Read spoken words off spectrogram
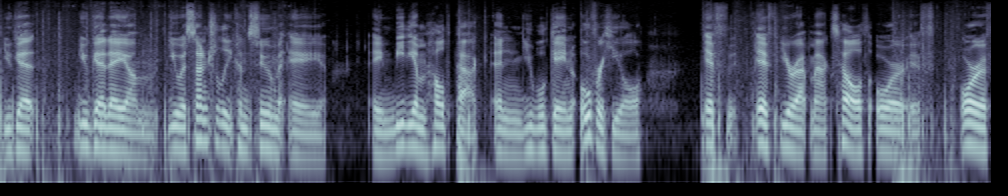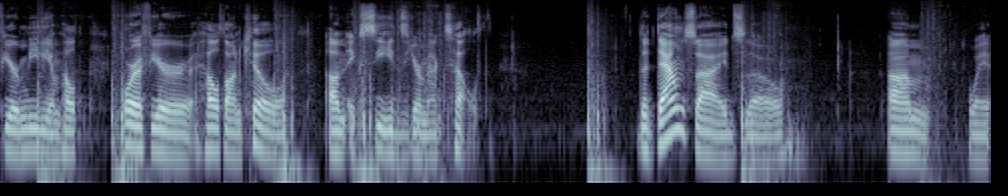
you get you get a um you essentially consume a a medium health pack and you will gain overheal if if you're at max health or if or if your medium health or if your health on kill um exceeds your max health. The downsides though um wait.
